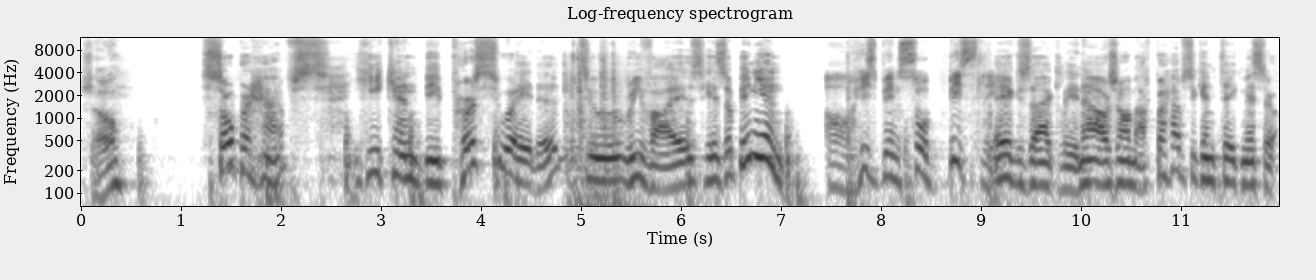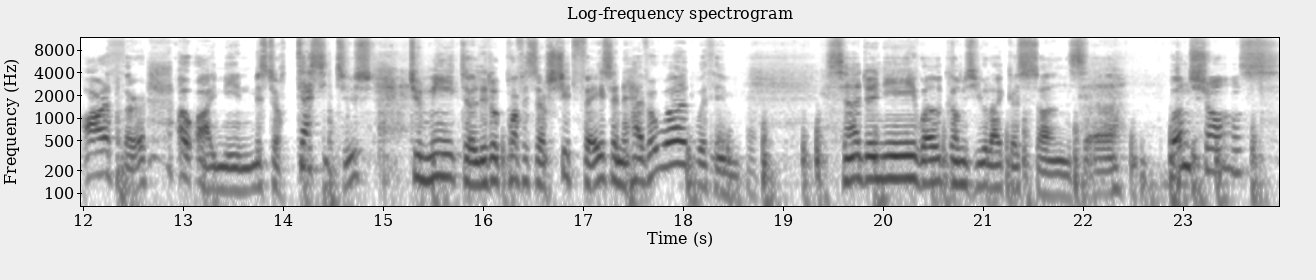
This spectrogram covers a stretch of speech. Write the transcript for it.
So? So perhaps he can be persuaded to revise his opinion. Oh, he's been so beastly. Exactly. Now, Jean-Marc, perhaps you can take Mr. Arthur, oh, I mean Mr. Tacitus, to meet uh, little Professor Shitface and have a word with him. Saint-Denis welcomes you like a son, sir. Bonne chance.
